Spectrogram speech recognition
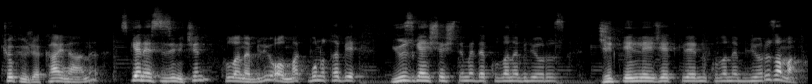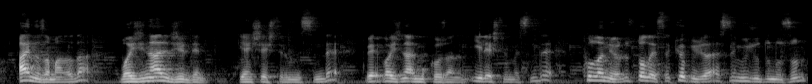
kök hücre kaynağını gene sizin için kullanabiliyor olmak. Bunu tabii yüz gençleştirmede kullanabiliyoruz. Cilt yenileyici etkilerini kullanabiliyoruz ama aynı zamanda da vajinal cildin gençleştirilmesinde ve vajinal mukozanın iyileştirilmesinde kullanıyoruz. Dolayısıyla kök hücreler sizin vücudunuzun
